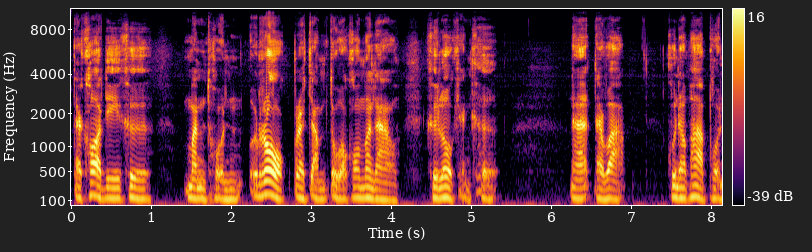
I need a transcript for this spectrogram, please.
แต่ข้อดีคือมันทนโรคประจำตัวของมะนาว คือโรคแคนเคอร์นะแต่ว่าคุณภาพผล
